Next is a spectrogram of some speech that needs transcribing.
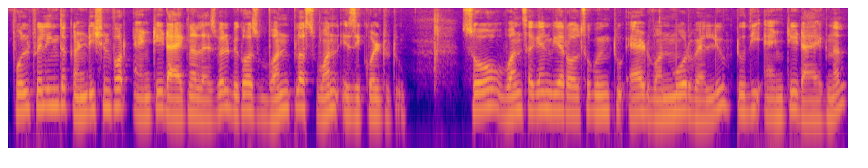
fulfilling the condition for anti-diagonal as well because 1 plus 1 is equal to 2. So once again we are also going to add one more value to the anti-diagonal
